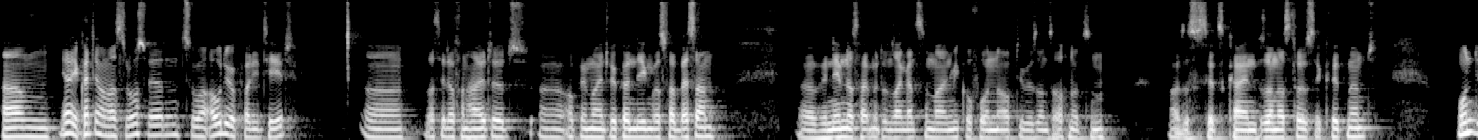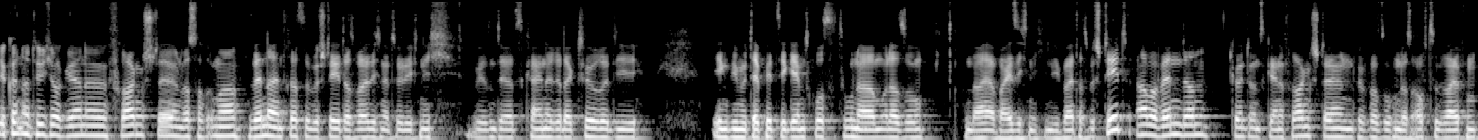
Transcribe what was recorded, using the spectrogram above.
Ähm, ja, ihr könnt ja mal was loswerden zur Audioqualität, äh, was ihr davon haltet, äh, ob ihr meint, wir können irgendwas verbessern. Äh, wir nehmen das halt mit unseren ganz normalen Mikrofonen auf, die wir sonst auch nutzen. Also es ist jetzt kein besonders tolles Equipment. Und ihr könnt natürlich auch gerne Fragen stellen, was auch immer, wenn da Interesse besteht, das weiß ich natürlich nicht. Wir sind ja jetzt keine Redakteure, die irgendwie mit der PC Games groß zu tun haben oder so. Von daher weiß ich nicht, inwieweit das besteht. Aber wenn, dann könnt ihr uns gerne Fragen stellen und wir versuchen das aufzugreifen.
